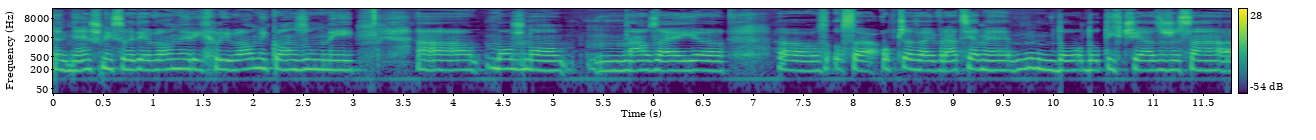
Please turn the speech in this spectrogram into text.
ten dnešný svet je veľmi rýchly, veľmi konzumný, možno naozaj e, e, sa občas aj vraciame do, do tých čias, že sa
